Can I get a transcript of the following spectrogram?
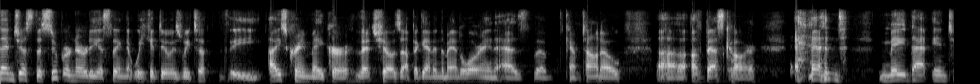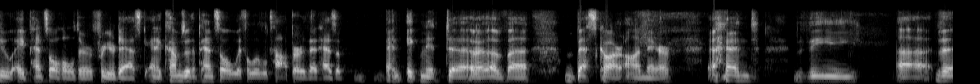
then just the super nerdiest thing that we could do is we took the ice cream maker that shows up again in the Mandalorian as the Camtono uh, of Beskar, and made that into a pencil holder for your desk, and it comes with a pencil with a little topper that has a an ingot uh, of uh, Beskar on there, and the uh, the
